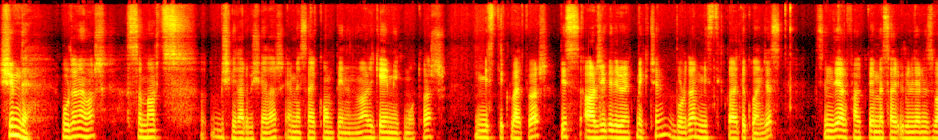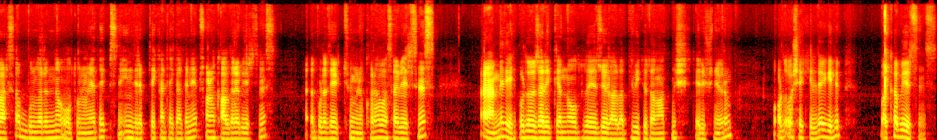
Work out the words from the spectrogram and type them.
Şimdi burada ne var? Smart bir şeyler bir şeyler. MSI Companion var. Gaming mod var. Mystic Light var. Biz RGB'leri yönetmek için burada Mystic Light'ı kullanacağız. Sizin diğer farklı MSI ürünleriniz varsa bunların ne olduğunu ya da hepsini indirip teker teker deneyip sonra kaldırabilirsiniz. Ya da burada direkt tümünü kura basabilirsiniz. Önemli değil. Burada özelliklerin olduğu da yazıyor galiba. Bir videoda anlatmış diye düşünüyorum. Orada o şekilde gidip bakabilirsiniz.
